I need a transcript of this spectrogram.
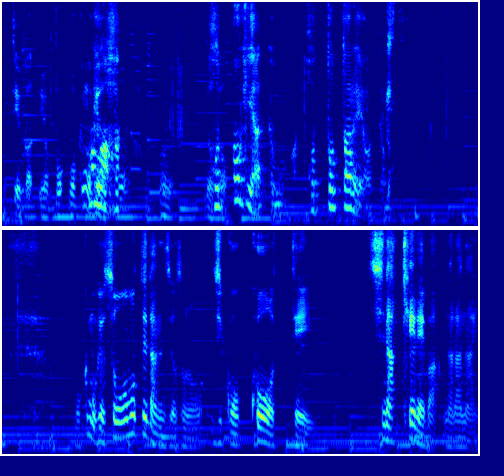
分っていうか、いやぼ僕もけど、まあそううん、ほっときやって思うほっとったれよって思う。僕もけどそう思ってたんですよ、その自己肯定しなければならない。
